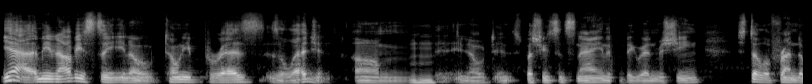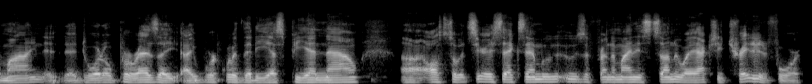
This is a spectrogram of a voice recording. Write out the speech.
Yeah, I mean, obviously, you know, Tony Perez is a legend. Um, mm-hmm. You know, especially in Cincinnati, the Big Red Machine. Still a friend of mine, Eduardo Perez. I, I work with at ESPN now. Uh, also at SiriusXM, who, who's a friend of mine, his son, who I actually traded for.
